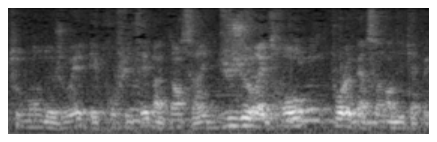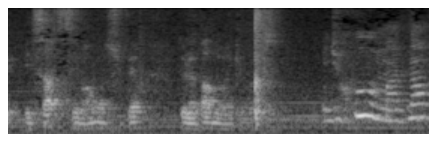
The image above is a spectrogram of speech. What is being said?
tout le monde de jouer et profiter mm. maintenant, c'est vrai, du jeu rétro pour les personnes handicapées. Et ça, c'est vraiment super de la part de Recalbox. Et du coup, maintenant,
